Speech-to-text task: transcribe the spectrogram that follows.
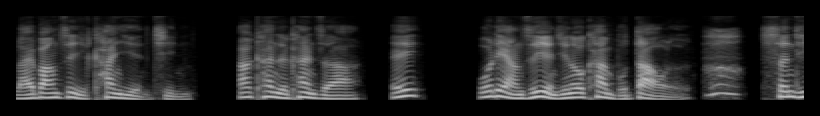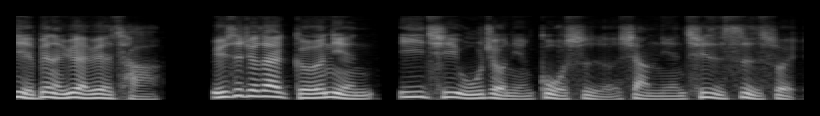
来帮自己看眼睛。他看着看着啊，哎，我两只眼睛都看不到了，身体也变得越来越差。于是就在隔年一七五九年过世了，享年七十四岁。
